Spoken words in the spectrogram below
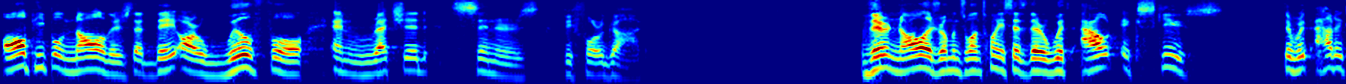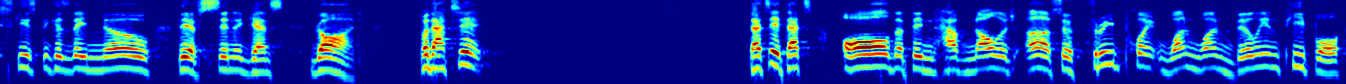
all people knowledge that they are willful and wretched sinners before God. Their knowledge, Romans 1:20 says they're without excuse. They're without excuse because they know they have sinned against God. But that's it. That's it. That's all that they have knowledge of. So 3.11 billion people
